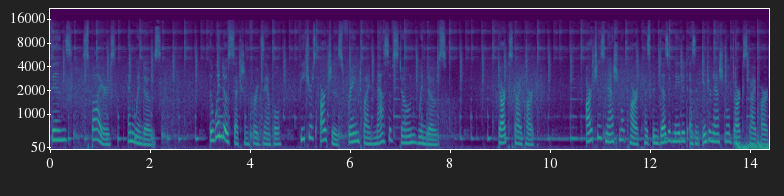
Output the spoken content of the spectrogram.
fins, spires, and windows. The windows section, for example, features arches framed by massive stone windows. Dark Sky Park. Arches National Park has been designated as an international dark sky park,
